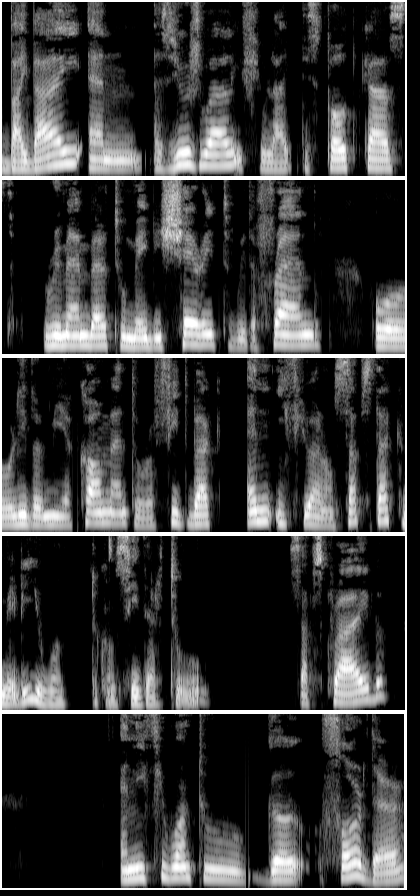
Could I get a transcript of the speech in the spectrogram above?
Bye bye. And as usual, if you like this podcast, remember to maybe share it with a friend or leave me a comment or a feedback. And if you are on Substack, maybe you want to consider to subscribe. And if you want to go further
